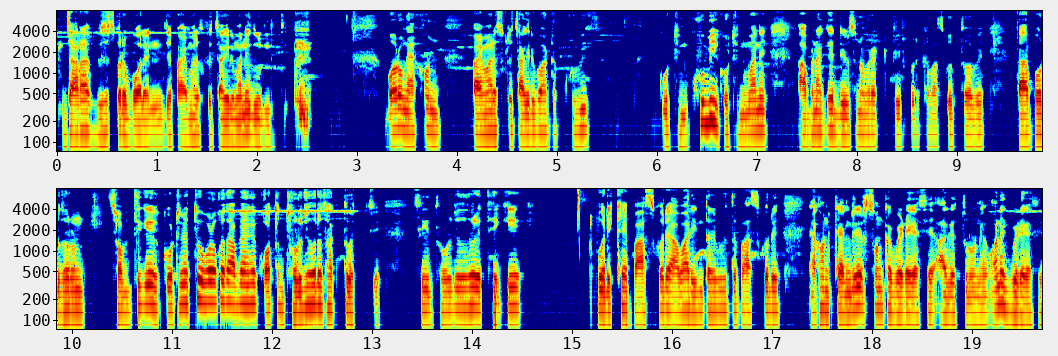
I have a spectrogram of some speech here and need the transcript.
যারা বিশেষ করে বলেন যে প্রাইমারি স্কুলে চাকরি মানে দুর্নীতি। বরং এখন প্রাইমারি স্কুলে চাকরি পাওয়াটা খুবই কঠিন খুবই কঠিন। মানে আপনাকে দেড়শো নম্বর একটা টেট পরীক্ষা পাস করতে হবে। তারপর ধরুন সবথেকে কঠিনের থেকেও বড় কথা, আপনাকে কত ধৈর্য ধরে থাকতে হচ্ছে। সেই ধৈর্য ধরে থেকে পরীক্ষায় পাস করে, আবার ইন্টারভিউতে পাস করে এখন ক্যান্ডিডেট সংখ্যা বেড়ে গেছে আগের তুলনায় অনেক বেড়ে গেছে।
